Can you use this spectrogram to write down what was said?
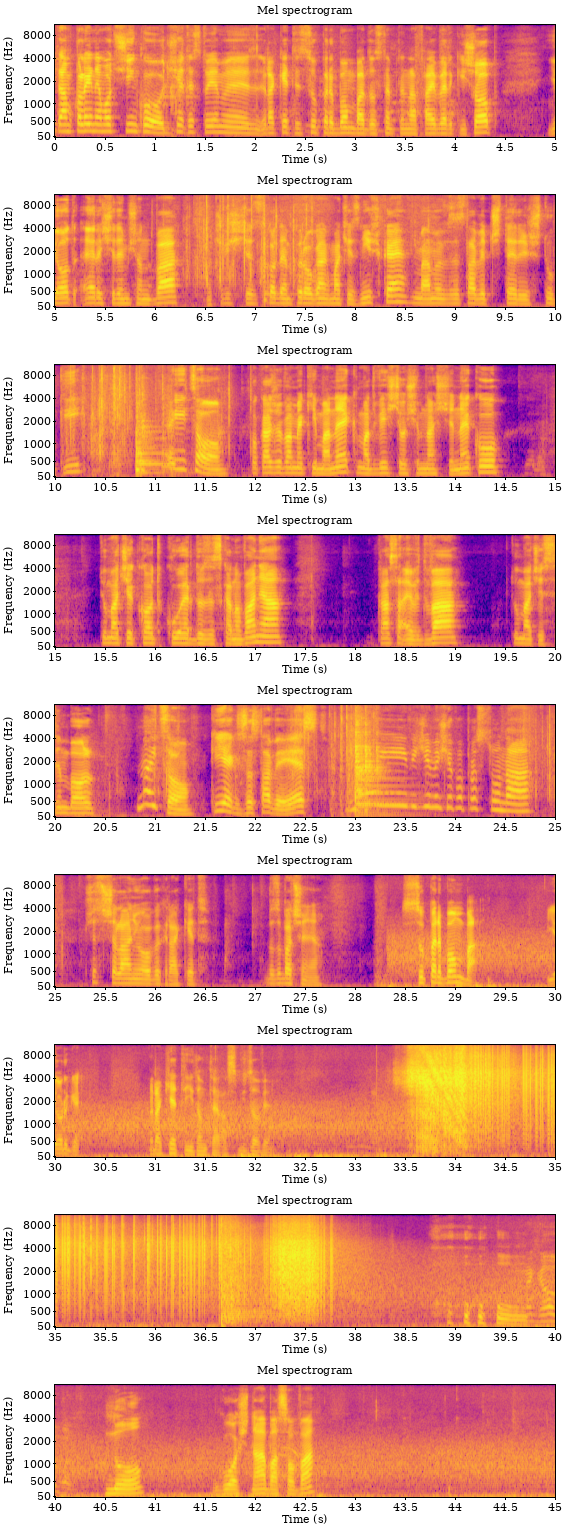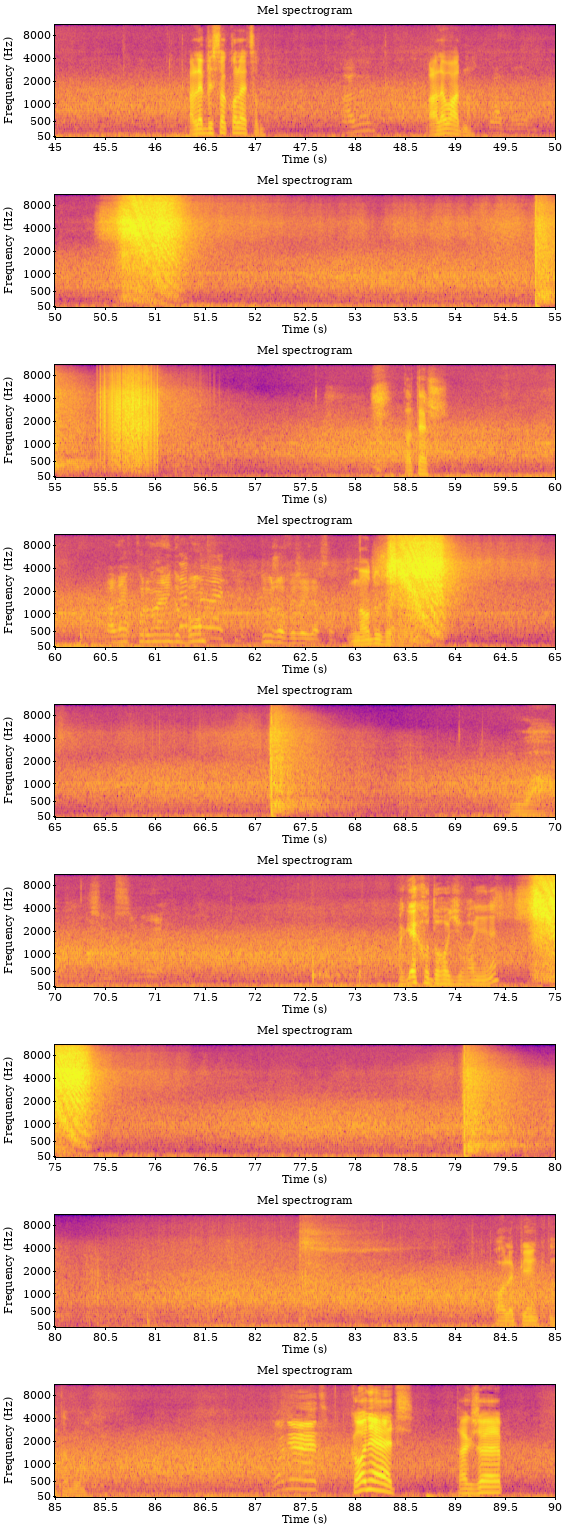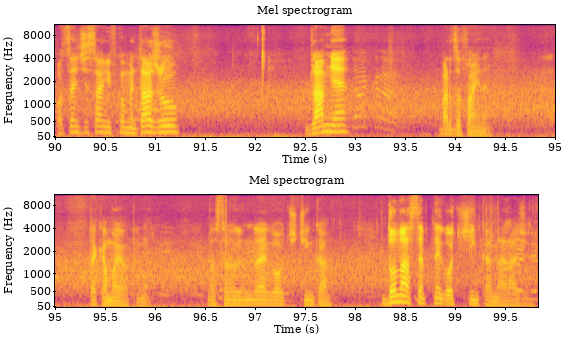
Witam w kolejnym odcinku. Dzisiaj testujemy rakiety Super Bomba dostępne na Fiverr Shop JR72. Oczywiście z kodem PyroGang macie zniżkę. Mamy w zestawie 4 sztuki. No i co? Pokażę wam jaki ma nek. Ma 218 neku. Tu macie kod QR do zeskanowania. Klasa F2. Tu macie symbol. No i co? Kijek w zestawie jest. No i widzimy się po prostu na przestrzelaniu owych rakiet. Do zobaczenia. Super bomba. Jorge. Rakiety idą teraz, widzowie. No. Głośna, basowa. Ale wysoko lecą. Ale Ale ładna. ładnie, też. Ale w porównaniu do bomb dużo wyżej lecą. No dużo było. Wow. Jak echo dochodzi fajnie, nie? Ale piękna to była. Koniec! Koniec! Także ocencie sami w komentarzu. Dla mnie bardzo fajne. Taka moja opinia. Następnego odcinka. Do następnego odcinka na razie.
